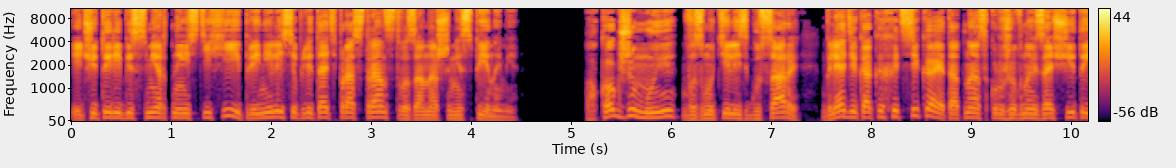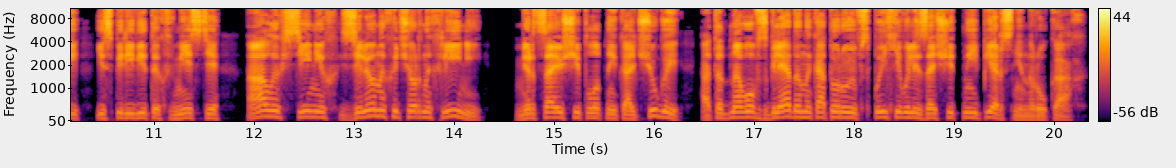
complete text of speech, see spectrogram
и четыре бессмертные стихии принялись оплетать пространство за нашими спинами. «А как же мы?» — возмутились гусары, глядя, как их отсекает от нас кружевной защитой из перевитых вместе алых, синих, зеленых и черных линий, мерцающей плотной кольчугой, от одного взгляда на которую вспыхивали защитные перстни на руках.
